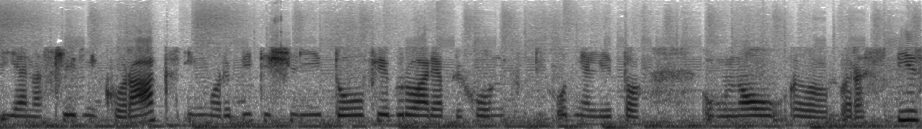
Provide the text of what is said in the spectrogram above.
je naslednji korak in mora biti šli do februarja prihodnje leto v nov uh, razpis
